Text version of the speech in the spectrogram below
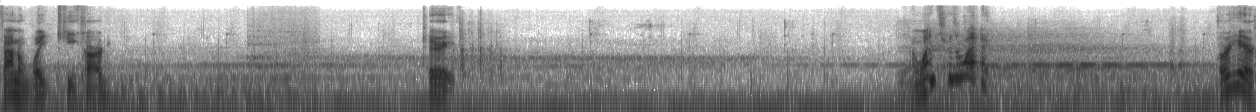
Found a white key card. Terry. I went through the way. Over here.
